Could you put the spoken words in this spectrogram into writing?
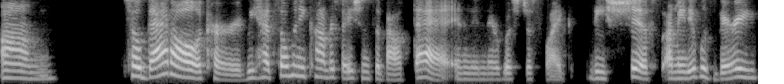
Um, so that all occurred. We had so many conversations about that, and then there was just like these shifts. I mean, it was very,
